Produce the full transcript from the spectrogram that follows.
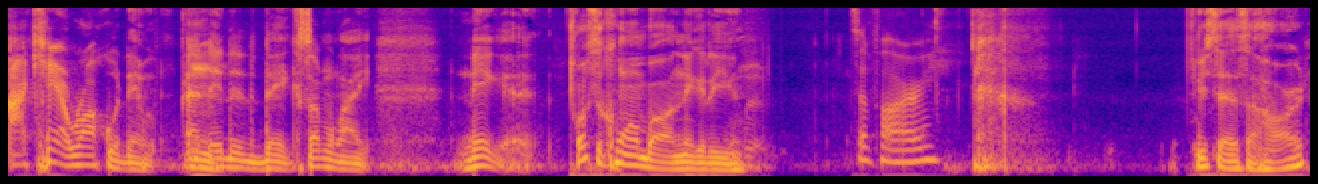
I can't rock with them at the mm. end of the day because I'm like, nigga, What's a cornball nigga to you? Safari. You said it's a hard.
